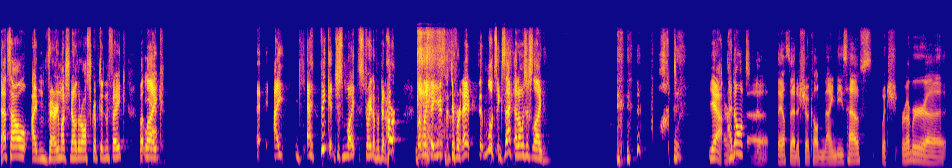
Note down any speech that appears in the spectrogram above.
That's how I very much know they're all scripted and fake. But Yeah. like, eh, I I think it just might straight up have been her. But like they used a different name. It looks exact, and I was just like, what? Yeah, I don't. Uh, they also had a show called '90s House, which remember, uh,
